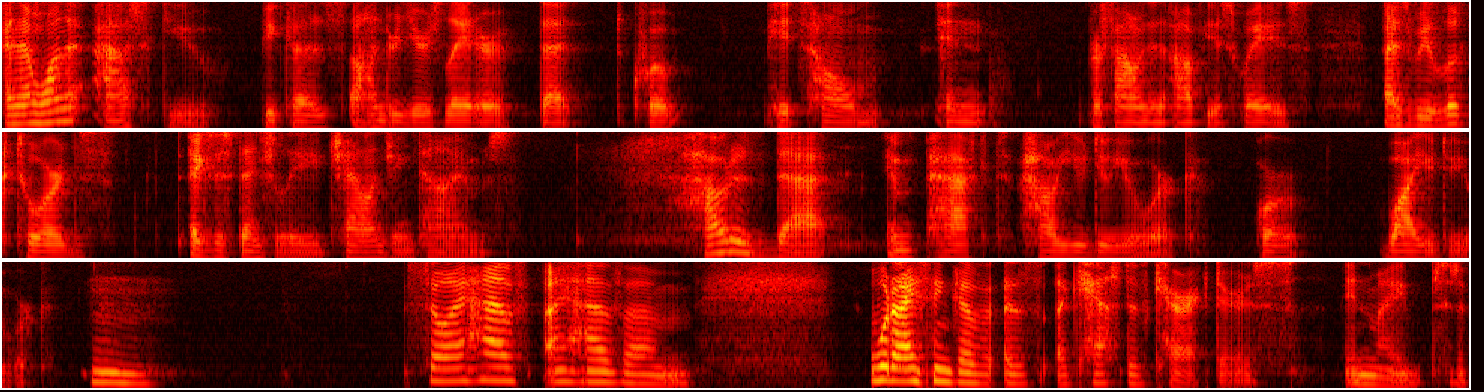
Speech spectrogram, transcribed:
And I want to ask you because a hundred years later, that quote hits home in profound and obvious ways. As we look towards existentially challenging times, how does that impact how you do your work or why you do your work? so i have i have um what i think of as a cast of characters in my sort of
